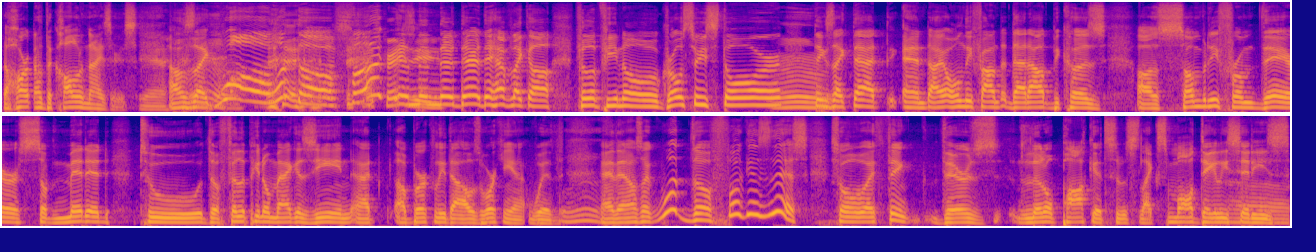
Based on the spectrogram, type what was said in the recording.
the heart of the colonizers. Yeah. I was like, whoa, what the fuck? crazy. And then they're there. They have like a Filipino grocery store, Mm. things like that. And I only found that out because uh, somebody from there submitted to the Filipino magazine at uh, Berkeley that I was working at with, Mm. and then I was like, what the fuck is this? So I think there's little pockets. It's like small Daly Cities.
